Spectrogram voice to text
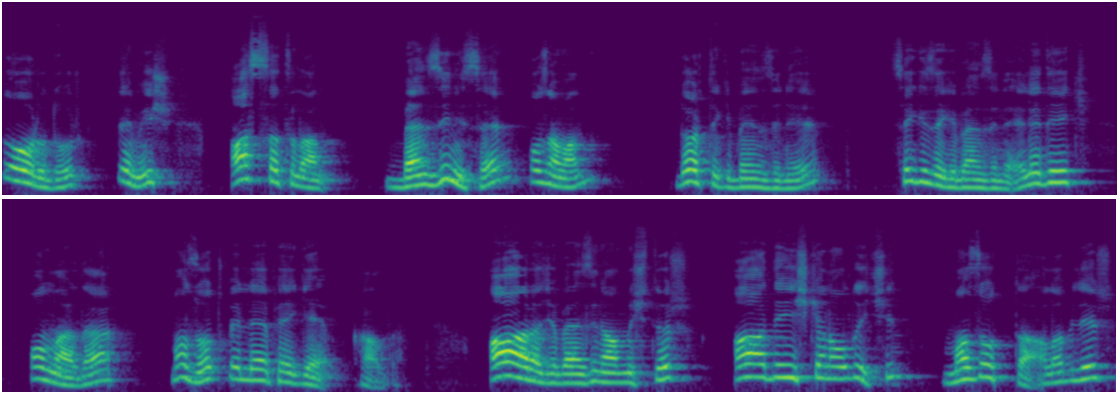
doğrudur demiş. Az satılan benzin ise o zaman 4'teki benzini 8'deki benzini eledik. Onlar da mazot ve LPG kaldı. A aracı benzin almıştır. A değişken olduğu için mazot da alabilir,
